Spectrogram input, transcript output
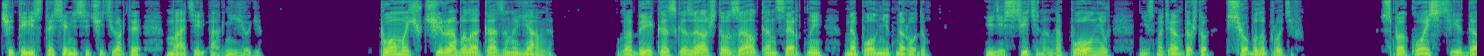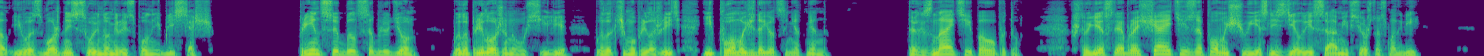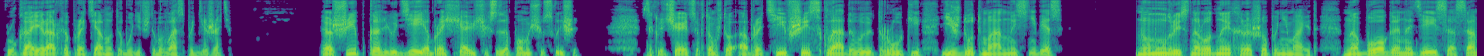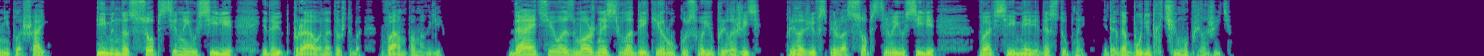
474. Матерь Агни-йоги. Помощь вчера была оказана явно. Владыка сказал, что зал концертный наполнит народом. И действительно наполнил, несмотря на то, что все было против. Спокойствие дал и возможность свой номер исполнить блестяще. Принцип был соблюден, было приложено усилие, было к чему приложить, и помощь дается неотменно. Так знайте по опыту, что если обращаетесь за помощью, если сделали сами все, что смогли, рука иерарха протянута будет, чтобы вас поддержать. Ошибка людей, обращающихся за помощью свыше, заключается в том, что обратившие складывают руки и ждут манны с небес. Но мудрость народная хорошо понимает, на Бога надейся, а сам не плашай. Именно собственные усилия и дают право на то, чтобы вам помогли. Дайте возможность владыке руку свою приложить, приложив сперва собственные усилия во всей мере доступной, и тогда будет к чему приложить.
